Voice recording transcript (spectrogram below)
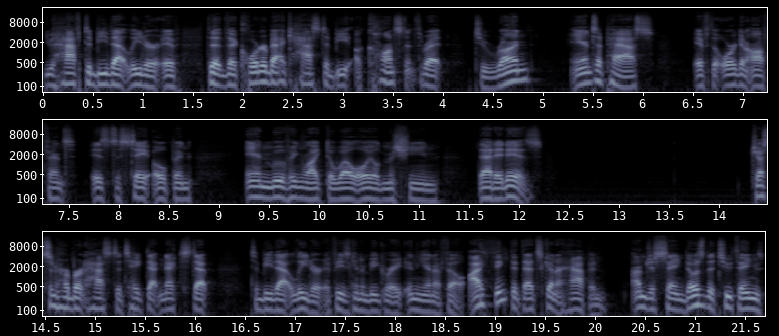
You have to be that leader. If the, the quarterback has to be a constant threat to run and to pass if the Oregon offense is to stay open and moving like the well oiled machine that it is. Justin Herbert has to take that next step to be that leader if he's going to be great in the NFL. I think that that's going to happen. I'm just saying those are the two things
